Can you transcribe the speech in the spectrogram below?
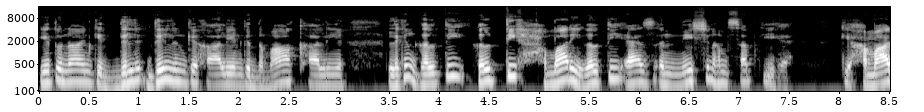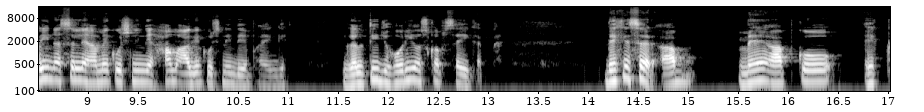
ये तो ना इनके दिल दिल इनके खाली इनके दिमाग खाली हैं। लेकिन गलती गलती हमारी, गलती एज ए नेशन हम सब की है कि हमारी नस्ल ने हमें कुछ नहीं दिया, हम आगे कुछ नहीं दे पाएँगे। गलती जो हो रही है उसको अब सही करना है। देखें सर, अब मैं आपको एक,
